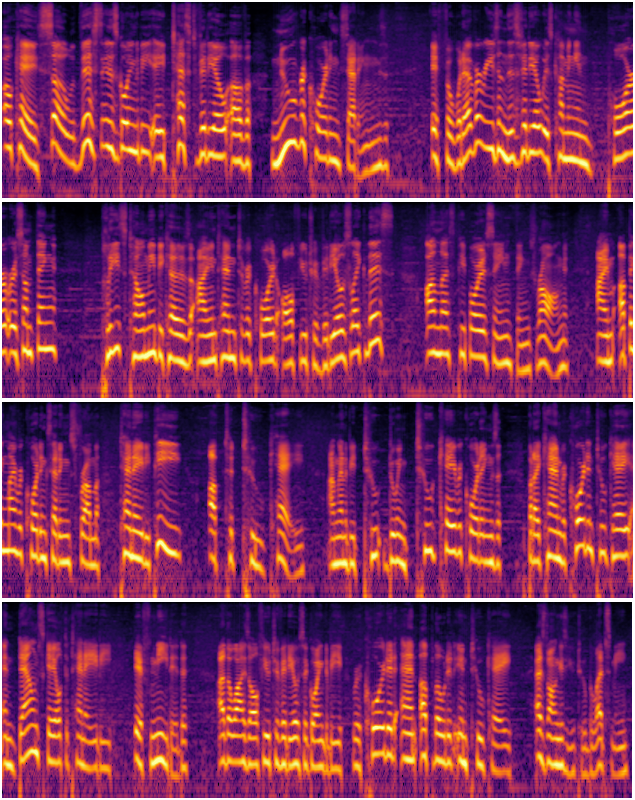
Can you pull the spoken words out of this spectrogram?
Okay, so this is going to be a test video of new recording settings. If for whatever reason this video is coming in poor or something, please tell me because I intend to record all future videos like this, unless people are seeing things wrong. I'm upping my recording settings from 1080p up to 2K. I'm going to be two, doing 2K recordings but I can record in 2K and downscale to 1080 if needed. Otherwise, all future videos are going to be recorded and uploaded in 2K, as long as YouTube lets me.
